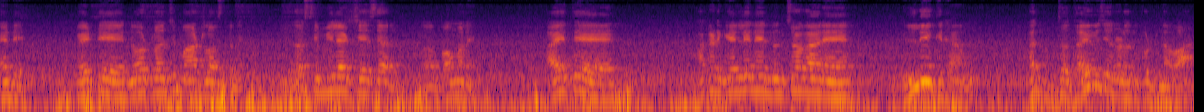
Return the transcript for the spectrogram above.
ఏంటి? పెట్టి నోట్లోంచి మాటలు వస్తున్నాయి. ఏదో సిమ్యులేట్ చేశారు బొమ్మని. అయితే అక్కడికి వెళ్ళి నేను నుంచోగానే ఢిల్లీ గ్రహం పెద్ద దైవజనుడు అనుకుంటున్నావా?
